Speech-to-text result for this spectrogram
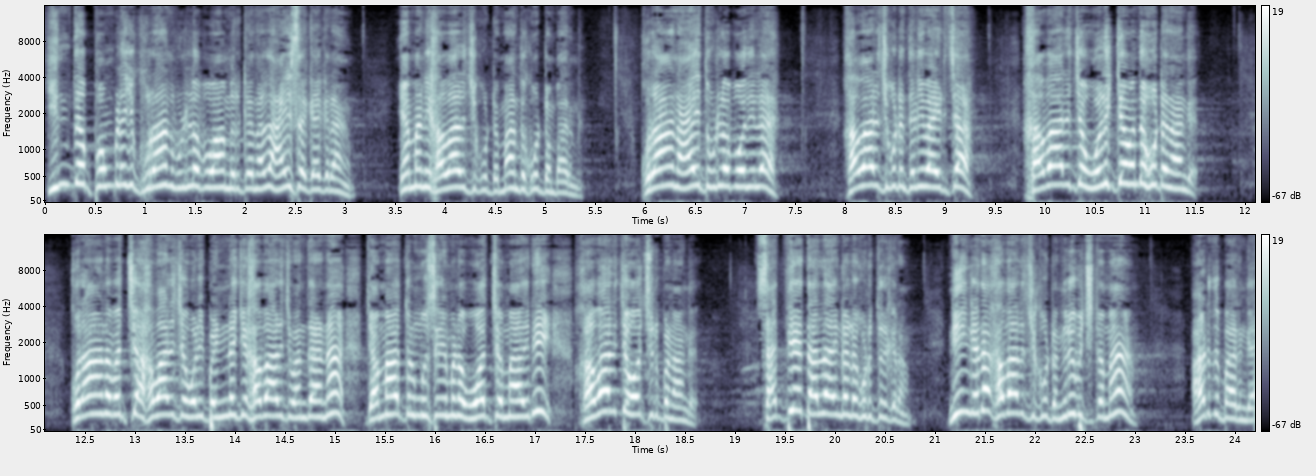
இந்த பொம்பளைக்கு குரான் உள்ள போகாம இருக்கிறதுனால தான் ஆயிஷா கேட்குறாங்க ஏமா நீ ஹவாரிச்சு கூட்டமா? அந்த கூட்டம் பாருங்க. குரான் ஆயத்து உள்ள போதில்ல ஹவாரிச்சு கூட்டம் தெளிவாயிடுச்சா? ஹவாரிச்ச ஒழிக்க வந்த கூட்டம் நாங்கள் குரானை வச்சு ஹவாரிச்ச ஒழிப்ப இன்னைக்கு ஹவாரிச்சு வந்தான்னா ஜமாத்துல் முஸ்லீமனை ஓச்ச மாதிரி ஹவாரிச்ச ஓச்சிருப்ப நாங்க சத்தியத்தை அல்லாஹ் எங்கள்ட்ட கொடுத்துருக்குறான். நீங்க தான் ஹவாரிச்சு கூட்டம் நிரூபிச்சிட்டோமா? அடுத்து பாருங்க.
